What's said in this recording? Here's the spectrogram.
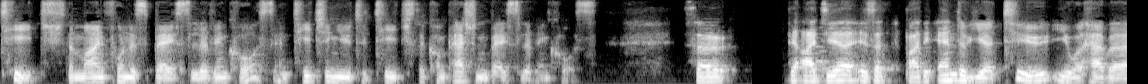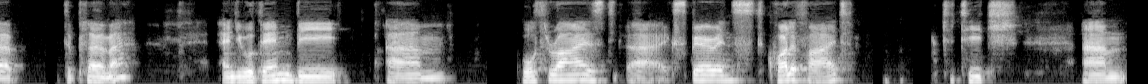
teach the mindfulness-based living course and teaching you to teach the compassion-based living course. So the idea is that by the end of year two, you will have a diploma and you will then be um, authorized, uh, experienced, qualified to teach um,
